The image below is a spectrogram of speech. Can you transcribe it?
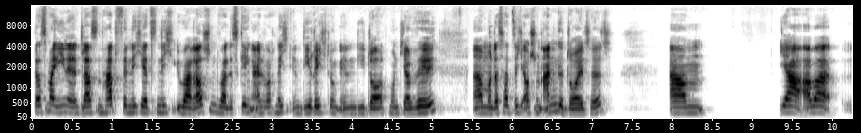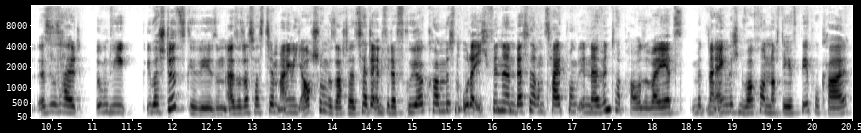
dass man ihn entlassen hat, finde ich jetzt nicht überraschend, weil es ging einfach nicht in die Richtung, in die Dortmund ja will. Ähm, und das hat sich auch schon angedeutet. Ähm, ja, aber es ist halt irgendwie überstürzt gewesen. Also das, was Tim eigentlich auch schon gesagt hat, es hätte entweder früher kommen müssen oder ich finde einen besseren Zeitpunkt in der Winterpause, weil jetzt mit einer englischen Woche und noch DFB-Pokal,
